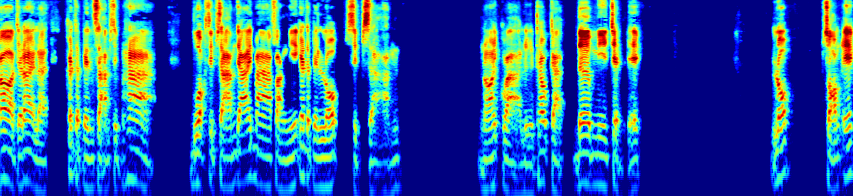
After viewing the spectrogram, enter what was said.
ก็จะได้ละก็จะเป็นสามสิบห้าบวกสิบสามย้ายมาฝั่งนี้ก็จะเป็นลบสิบสามน้อยกว่าหรือเท่ากับเดิมมีเจ็ด x ลบสอง x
